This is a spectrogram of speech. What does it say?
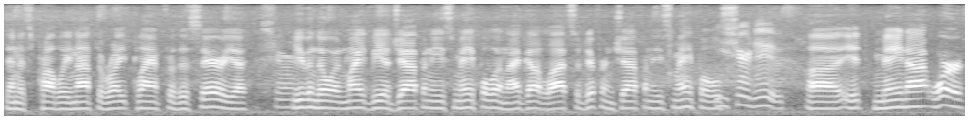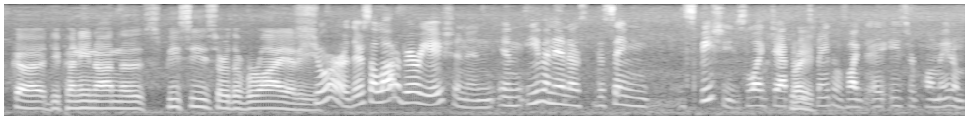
then it's probably not the right plant for this area. Sure. Even though it might be a Japanese maple, and I've got lots of different Japanese maples. You sure do. Uh, it may not work uh, depending on the species or the variety. Sure, there's a lot of variation in, in even in a, the same species like Japanese right. maples, like Acer palmatum.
